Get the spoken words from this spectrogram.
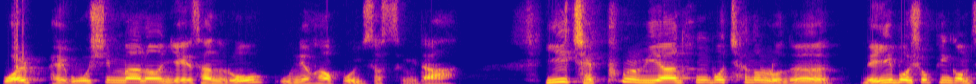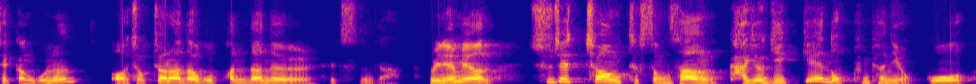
월 150만원 예산으로 운영하고 있었습니다. 이 제품을 위한 홍보 채널로는 네이버 쇼핑 검색 광고는 어, 적절하다고 판단을 했습니다. 왜냐하면 수제청 특성상 가격이 꽤 높은 편이었고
